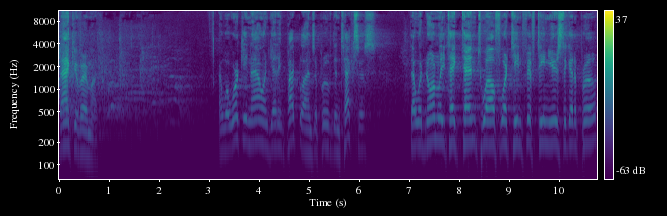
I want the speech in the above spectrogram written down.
Thank you very much. And we're working now on getting pipelines approved in Texas that would normally take 10, 12, 14, 15 years to get approved.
